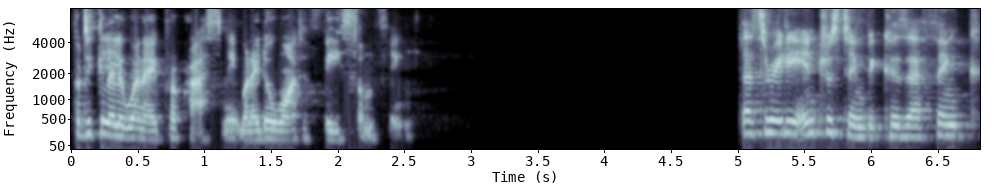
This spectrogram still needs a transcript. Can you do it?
particularly when I procrastinate, when I don't want to face something. That's really interesting because I think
